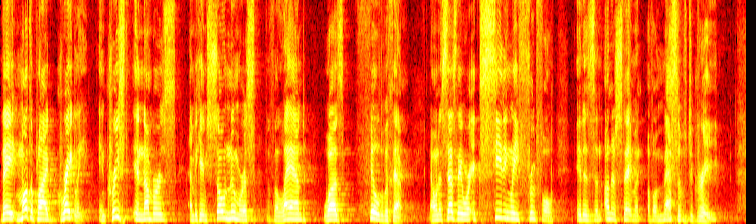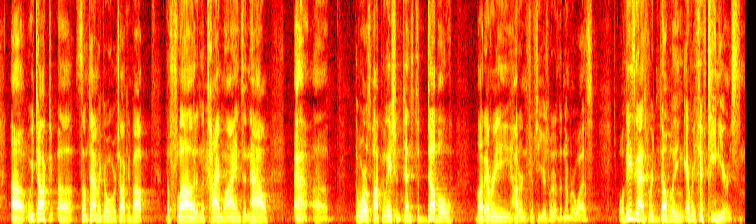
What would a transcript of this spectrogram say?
They multiplied greatly, increased in numbers, and became so numerous that the land was filled with them. Now, when it says they were exceedingly fruitful, it is an understatement of a massive degree. Uh, we talked uh, some time ago when we were talking about the flood and the timelines and how uh, the world's population tends to double about every 150 years, whatever the number was. Well, these guys were doubling every 15 years.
